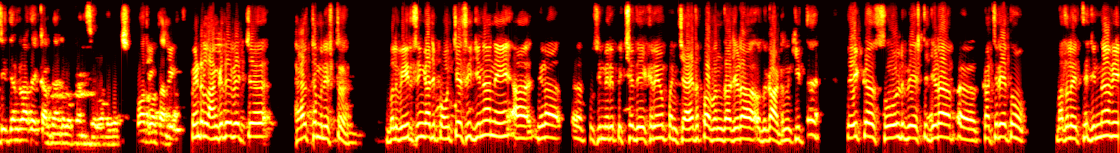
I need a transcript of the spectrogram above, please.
ਅਸੀਂ ਦਿਨ ਰਾਤ ਇੱਕ ਕਰਦੇ ਹਾਂ ਲੋਕਾਂ ਦੀ ਸੇਵਾ ਦੇ ਵਿੱਚ। ਬਹੁਤ ਬਹੁਤ ਧੰਨਵਾਦ। ਪਿੰਡ ਲੰਗ ਦੇ ਵਿੱਚ ਹੈਲਥ ਮਿਨਿਸਟਰ ਬਲਵੀਰ ਸਿੰਘ ਅੱਜ ਪਹੁੰਚੇ ਸੀ, ਜਿਨ੍ਹਾਂ ਨੇ ਜਿਹੜਾ ਤੁਸੀਂ ਮੇਰੇ ਪਿੱਛੇ ਦੇਖ ਰਹੇ ਹੋ, ਪੰਚਾਇਤ ਭਵਨ ਦਾ ਜਿਹੜਾ ਉਦਘਾਟਨ ਕੀਤਾ ਤੇ ਇੱਕ ਸੋਲਡ ਵੇਸਟ ਜਿਹੜਾ ਕਚਰੇ ਤੋਂ ਮਤਲਬ ਇੱਥੇ ਜਿੰਨਾ ਵੀ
